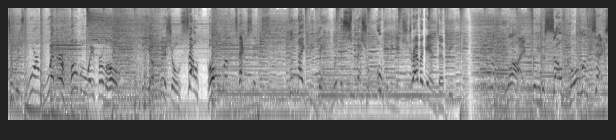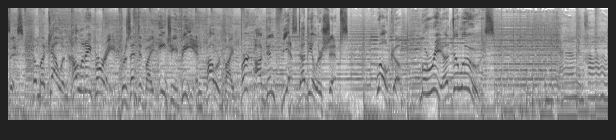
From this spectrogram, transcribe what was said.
to his warm weather home away from home, the official South Pole of Texas. The night began with a special opening extravaganza featuring Live from the South Pole of Texas, the McAllen Holiday Parade, presented by HEB and powered by Bert Ogden Fiesta dealerships. Welcome, Maria DeLuz. McAllen Holiday,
